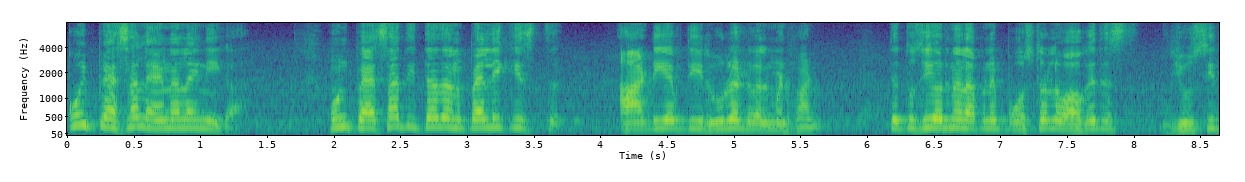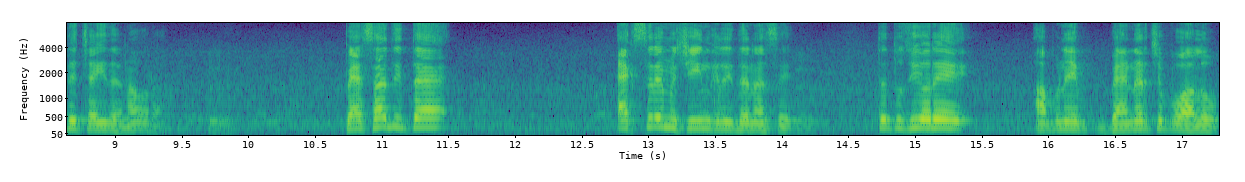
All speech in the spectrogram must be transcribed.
ਕੋਈ ਪੈਸਾ ਲੈਣ ਵਾਲਾ ਹੀ ਨਹੀਂਗਾ। ਹੁਣ ਪੈਸਾ ਦਿੱਤਾ ਤੁਹਾਨੂੰ ਪਹਿਲੀ ਕਿਸ਼ਤ ਆਰਡੀਐਫ ਦੀ ਰੂਰਲ ਡਿਵੈਲਪਮੈਂਟ ਫੰਡ, ਤੇ ਤੁਸੀਂ ਉਹਦੇ ਨਾਲ ਆਪਣੇ ਪੋਸਟਰ ਲਵਾਓਗੇ ਤੇ ਯੂਸੀ ਤੇ ਚਾਹੀਦਾ ਨਾ ਉਹਦਾ। ਪੈਸਾ ਦਿੱਤਾ ਹੈ, ਐਕਸ-ਰੇ ਮਸ਼ੀਨ ਖਰੀਦਣ ਵਾਸਤੇ, ਤੇ ਤੁਸੀਂ ਉਹਦੇ ਆਪਣੇ ਬੈਨਰ ਚ ਪਵਾ ਲਓ,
